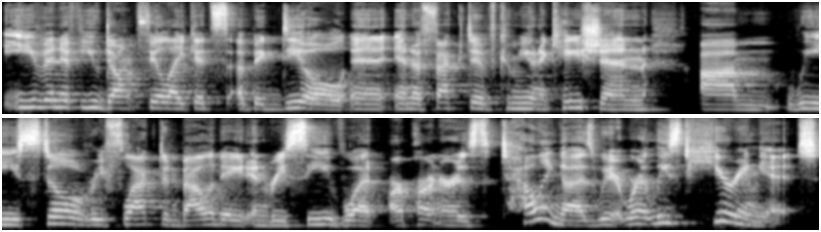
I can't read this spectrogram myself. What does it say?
even if you don't feel like it's a big deal in, in effective communication um, we still reflect and validate and receive what our partner is telling us. We're, we're at least hearing it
